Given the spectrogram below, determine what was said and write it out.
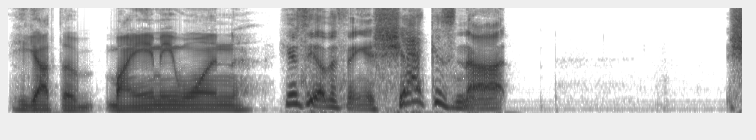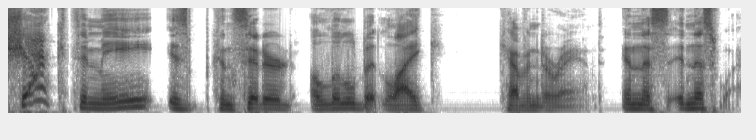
he got the Miami one. Here's the other thing: is Shaq is not. Shaq to me is considered a little bit like Kevin Durant in this in this way.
